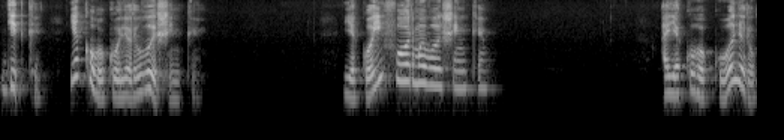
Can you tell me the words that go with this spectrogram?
Дітки, якого кольору вишеньки? Якої форми вишеньки? А якого кольору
